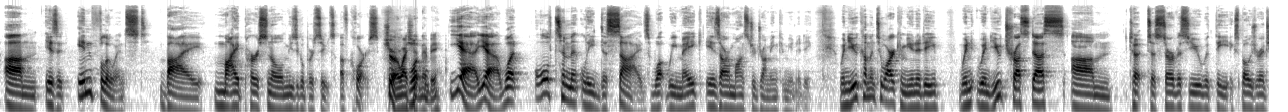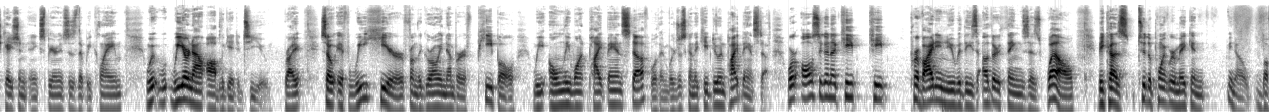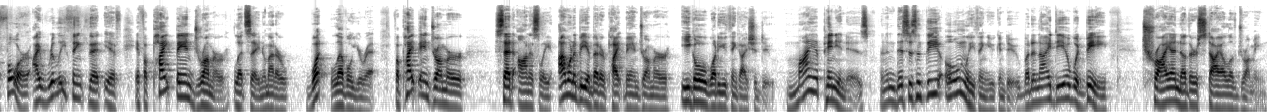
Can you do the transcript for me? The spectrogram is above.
Um, is it influenced by my personal musical pursuits? Of course. Sure. Why shouldn't what, it be? Yeah, yeah. What ultimately decides what we make is our monster drumming community. When you come into our community, when when you trust us. Um, to, to service you with the exposure, education, and experiences that we claim, we, we are now obligated to you, right? So if we hear from the growing number of people, we only want pipe band stuff, well, then we're just going to keep doing pipe band stuff. We're also going to keep keep providing you with these other things as well, because to the point we're making you know before i really think that if if a pipe band drummer let's say no matter what level you're at if a pipe band drummer said honestly, I want to be a better pipe band drummer. Eagle, what do you think I should do? My opinion is, and this isn't the only thing you can do, but an idea would be try another style of drumming.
